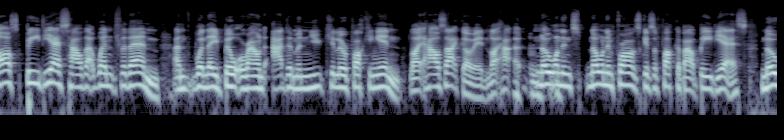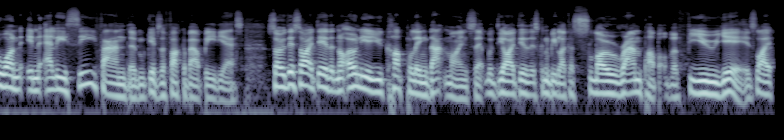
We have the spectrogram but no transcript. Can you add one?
ask BDS how that went for them and when they built around Adam and Nuclear fucking in. Like, how's that going? Like, how, no one in no one in France gives a fuck about BDS. No one in LEC fandom gives a fuck about BDS. So this idea that not only are you coupling that mindset with the idea that it's going to be like a slow ramp up of a few years, like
